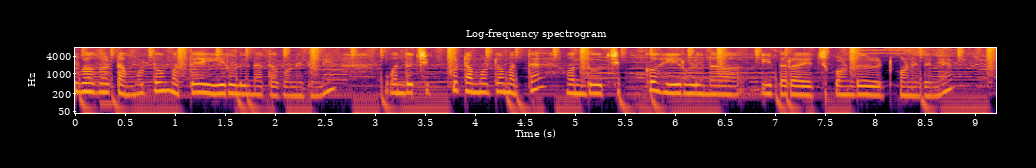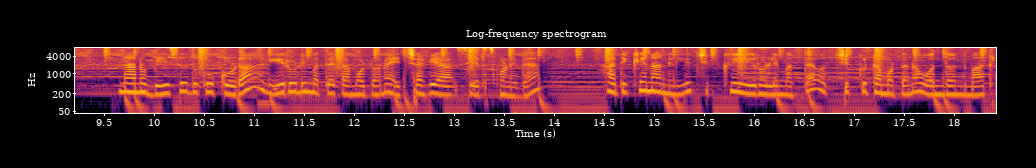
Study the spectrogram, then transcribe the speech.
ಇವಾಗ ಟೊಮೊಟೊ ಮತ್ತು ಈರುಳ್ಳಿನ ತಗೊಂಡಿದ್ದೀನಿ. ಒಂದು ಚಿಕ್ಕ ಟೊಮೊಟೊ ಮತ್ತು ಒಂದು ಚಿಕ್ಕ ಈರುಳ್ಳಿನ ಈ ಥರ ಹೆಚ್ಕೊಂಡು ಇಟ್ಕೊಂಡಿದ್ದೀನಿ. ನಾನು ಬೇಯಿಸೋದಕ್ಕೂ ಕೂಡ ಈರುಳ್ಳಿ ಮತ್ತು ಟೊಮೊಟೊನ ಹೆಚ್ಚಾಗಿ ಸೇರಿಸ್ಕೊಂಡಿದ್ದೆ. ಅದಕ್ಕೆ ನಾನಿಲ್ಲಿ ಚಿಕ್ಕ ಈರುಳ್ಳಿ ಮತ್ತು ಚಿಕ್ಕ ಟೊಮೊಟೊನ ಒಂದೊಂದು ಮಾತ್ರ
